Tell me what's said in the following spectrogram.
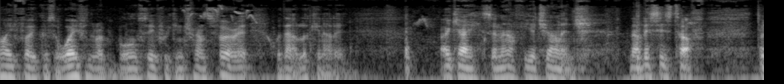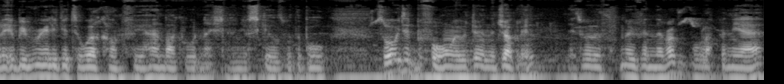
eye focus away from the rugby ball and see if we can transfer it without looking at it. Okay, so now for your challenge. Now this is tough, but it would be really good to work on for your hand-eye coordination and your skills with the ball. So what we did before when we were doing the juggling is we were moving the rugby ball up in the air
